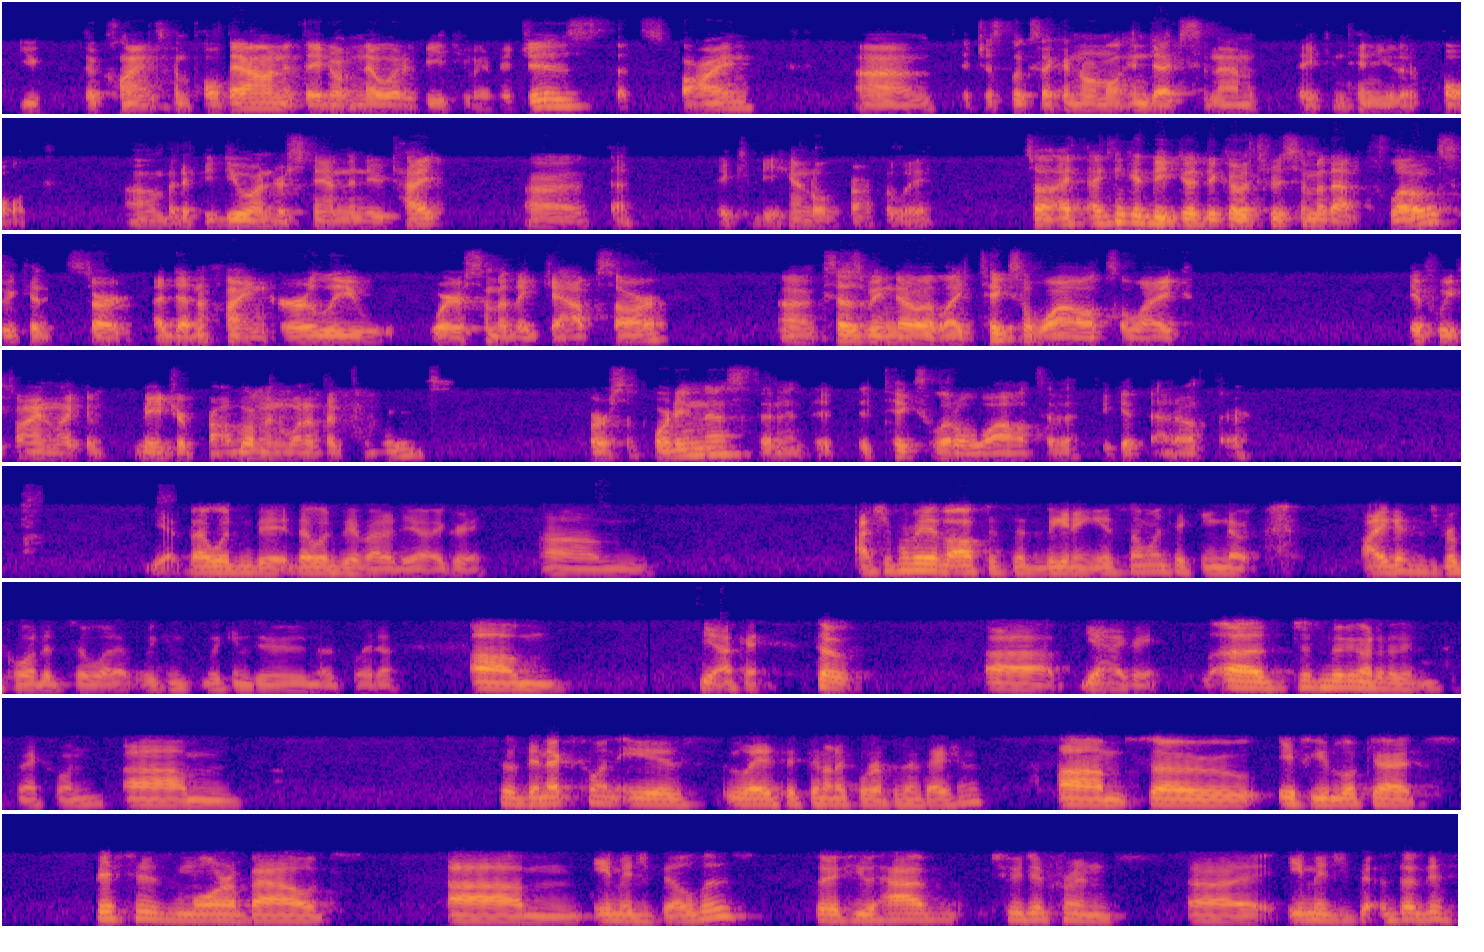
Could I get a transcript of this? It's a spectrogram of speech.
you, the clients can pull down. If they don't know what a V2 image is, that's fine. Um, it just looks like a normal index to them. They continue their pull. Um, but if you do understand the new type, uh, that it can be handled properly. So I, I think it'd be good to go through some of that flow so we could start identifying early where some of the gaps are. Because as we know, it like takes a while to like, if we find like a major problem in one of the codes for supporting this, then it, it, it takes a little while to, to get that out there. Yeah, that wouldn't be that would be a bad idea. I agree. Um, I should probably have asked this at the beginning. Is someone taking notes? I guess it's recorded, so whatever. We can we can do notes later. Um, yeah. Okay. So uh, yeah, I agree. Uh, just moving on to the next one. Um, so the next one is related to canonical representation. Um, so if you look at this is more about um, image builders. So if you have two different uh, image, this,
